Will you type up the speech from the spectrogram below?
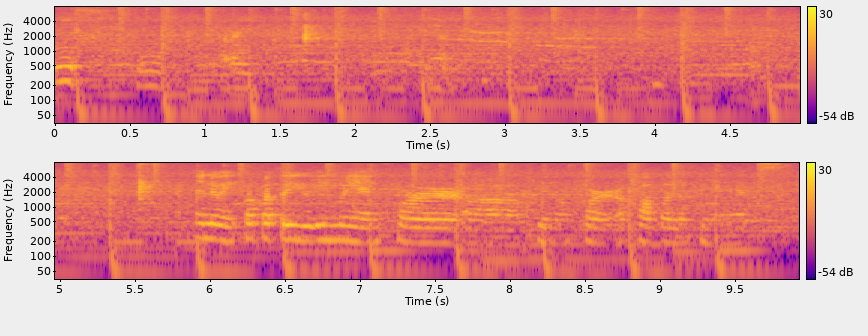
Oof. Oof. Aray. Anyway, papatuyuin mo yan for, uh, you know, for a couple of minutes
